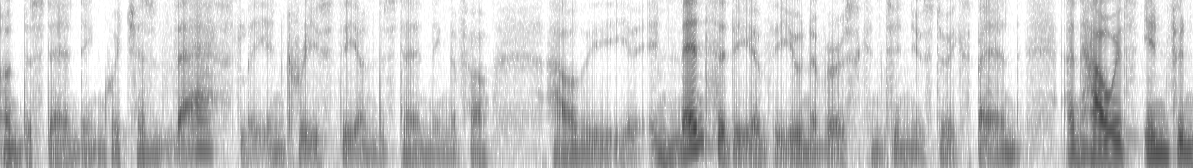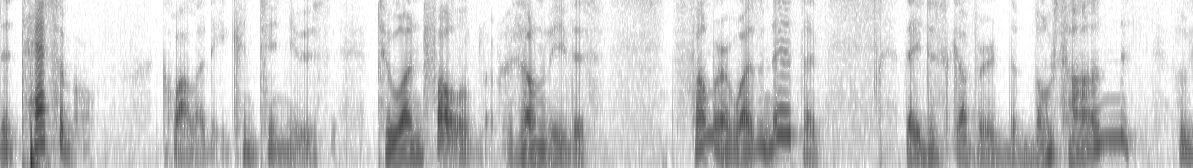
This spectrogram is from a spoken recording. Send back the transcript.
understanding, which has vastly increased the understanding of how, how the immensity of the universe continues to expand and how its infinitesimal quality continues to unfold. It was only this summer, wasn't it, that they discovered the boson, who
